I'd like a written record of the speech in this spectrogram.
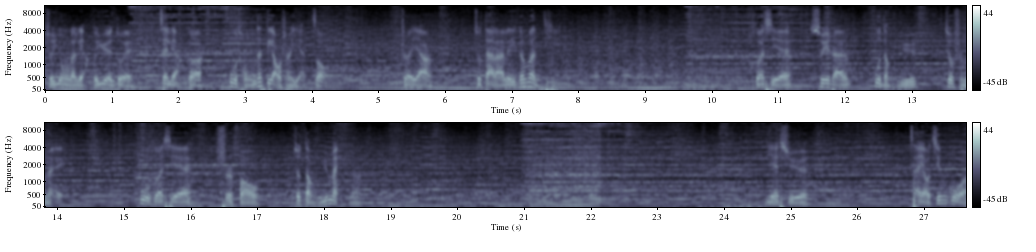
就用了两个乐队在两个不同的调上演奏，这样就带来了一个问题：和谐虽然不等于就是美，不和谐是否就等于美呢？也许再要经过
